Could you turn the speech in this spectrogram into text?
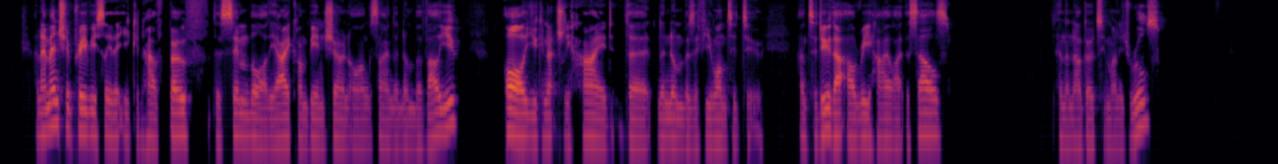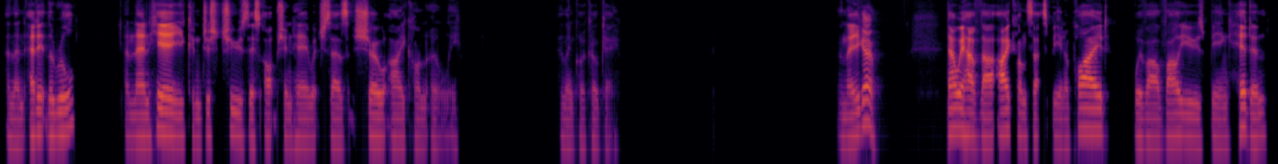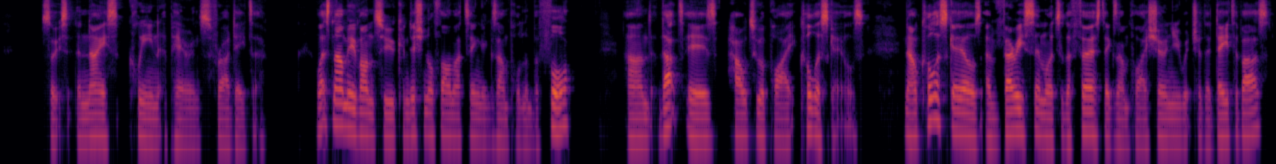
And I mentioned previously that you can have both the symbol or the icon being shown alongside the number value or you can actually hide the, the numbers if you wanted to. And to do that, I'll re-highlight the cells and then I'll go to manage rules and then edit the rule. And then here you can just choose this option here, which says show icon only and then click OK. And there you go. Now we have that icon sets being applied with our values being hidden. So it's a nice clean appearance for our data. Let's now move on to conditional formatting example number four, and that is how to apply color scales. Now, color scales are very similar to the first example I shown you, which are the data bars,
